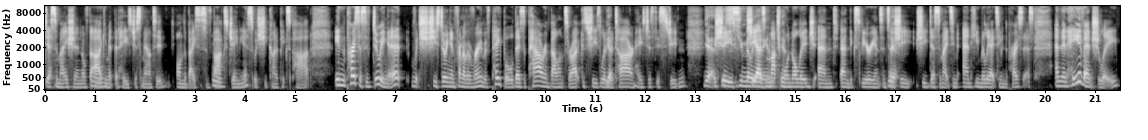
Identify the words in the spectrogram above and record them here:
decimation of the argument that he's just mounted on the basis of Bach's genius, which she kind of picks apart. In the process of doing it, which she's doing in front of a room of people, there's a power imbalance, right? Because she's Lydia Yeah. Tar and he's just this student. Yeah, she's she's she has him, much yeah. more knowledge and and experience, and so Yeah. she she decimates him and humiliates him in the process. And then he eventually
